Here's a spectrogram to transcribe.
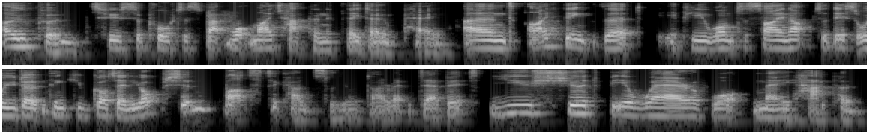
open to supporters about what might happen if they don't pay. And I think that if you want to sign up to this or you don't think you've got any option but to cancel your direct debit, you should be aware of what may happen.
